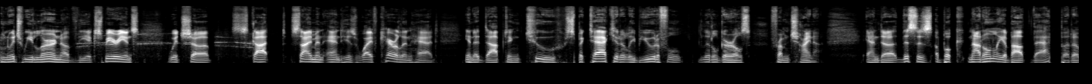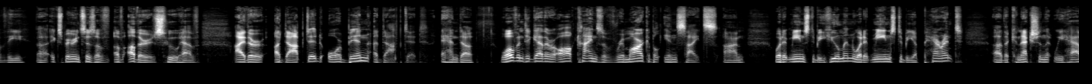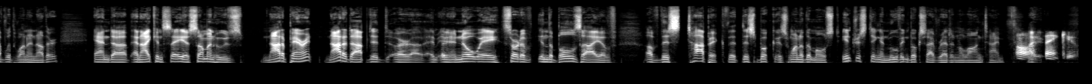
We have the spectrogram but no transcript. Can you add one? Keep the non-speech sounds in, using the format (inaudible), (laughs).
in which we learn of the experience which uh, Scott Simon and his wife Carolyn had in adopting two spectacularly beautiful little girls from China. And uh, this is a book not only about that, but of the uh, experiences of, of others who have either adopted or been adopted, and uh, woven together all kinds of remarkable insights on what it means to be human, what it means to be a parent, uh, the connection that we have with one another, and uh, and I can say as someone who's not a parent, not adopted, or uh, in, in, no way sort of in the bullseye of of this topic, that this book is one of the most interesting and moving books I've read in a long time. Oh, I, thank you.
